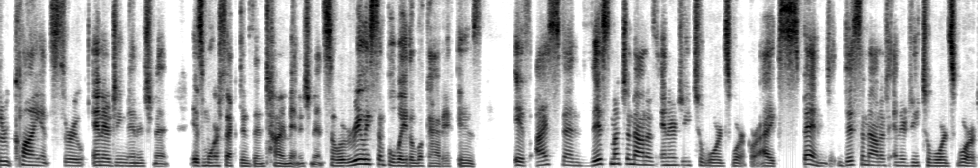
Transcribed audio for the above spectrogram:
through clients through energy management is more effective than time management. So, a really simple way to look at it is if I spend this much amount of energy towards work, or I expend this amount of energy towards work,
